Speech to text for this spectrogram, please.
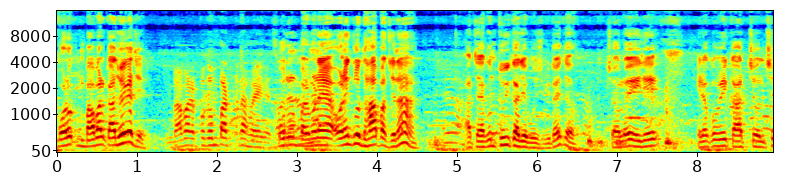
বড় বাবার কাজ হয়ে গেছে? বাবার প্রথম পার্টটা হয়ে গেছে। প্রথম বার- মানে অনেকগুলো ধাপ আছে না? আচ্ছা এখন তুই কাজে বসবি তাই তো? চলো এই যে এরকমই কাজ চলছে।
